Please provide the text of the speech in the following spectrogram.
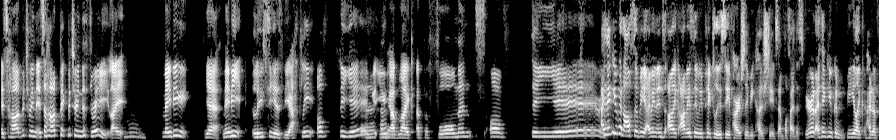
it's hard between it's a hard pick between the three, like. Mm maybe yeah, maybe Lucy is the athlete of the year. Okay. You have like a performance of the year. I think you can also be. I mean, it's like obviously we picked Lucy partially because she exemplified the spirit. I think you can be like kind of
